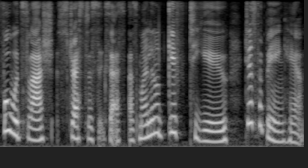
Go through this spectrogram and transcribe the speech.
forward slash stress to success as my little gift to you just for being here.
